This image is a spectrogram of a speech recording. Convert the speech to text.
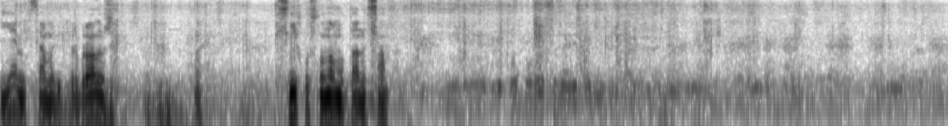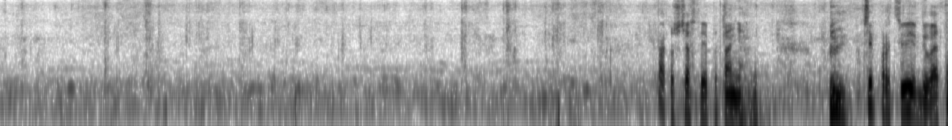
є, місцями лід прибрали вже. Сніг в основному тане сам. Також часто є питання, чи працює бювет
